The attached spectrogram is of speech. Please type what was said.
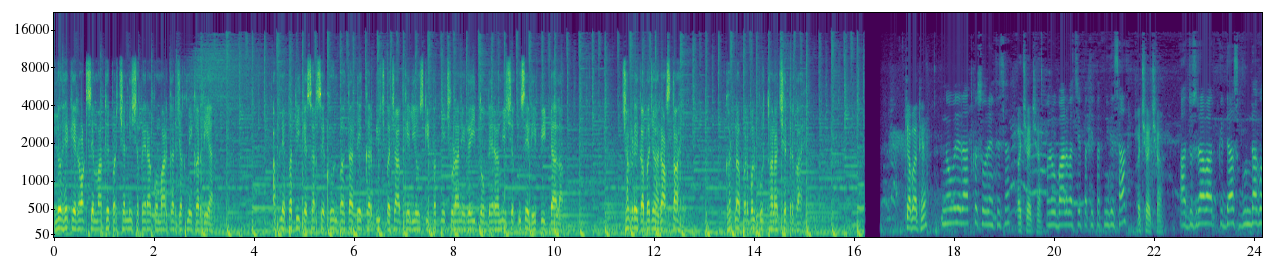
लोहे के रॉड से माथे पर चन्नी शपेरा को मारकर जख्मी कर दिया। अपने पति के सर से खून बहता देखकर बीच बचाव के लिए उसकी पत्नी छुड़ाने गई तो बेरहमी से उसे भी पीट डाला। झगड़े का वजह रास्ता है। घटना परबलपुर थाना क्षेत्र का है। क्या बात है? नौ बजे रात को सो रहे थे सर। अच्छा अच्छा। हम लोग बाल बच्चे पति पत्नी के साथ। अच्छा अच्छा। और दूसरा बात कि दस गुंडा को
